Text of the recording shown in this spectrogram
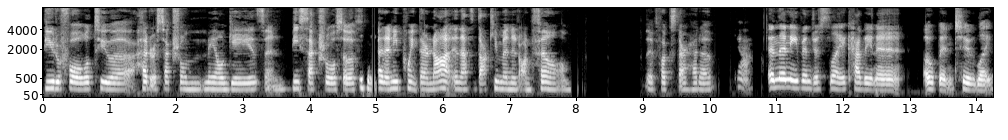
beautiful to a heterosexual male gaze and bisexual. So if Mhm. at any point they're not, and that's documented on film, it fucks their head up. Yeah. And then even just like having it open to like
